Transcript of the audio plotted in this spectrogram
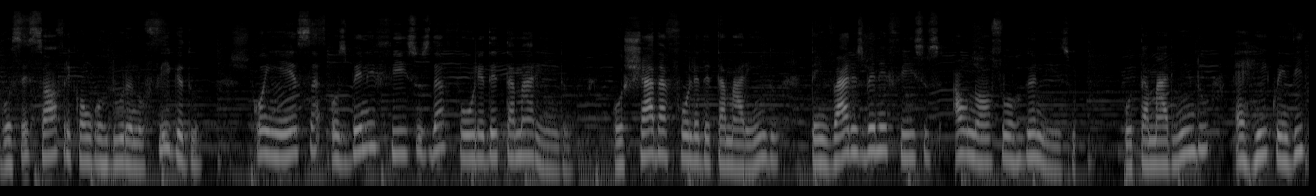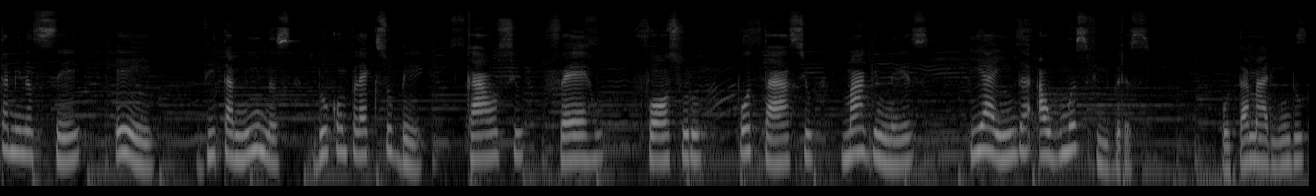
Você sofre com gordura no fígado? Conheça os benefícios da folha de tamarindo. O chá da folha de tamarindo tem vários benefícios ao nosso organismo. O tamarindo é rico em vitamina C e E, vitaminas do complexo B, cálcio, ferro, fósforo, potássio, magnésio e ainda algumas fibras. O tamarindo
